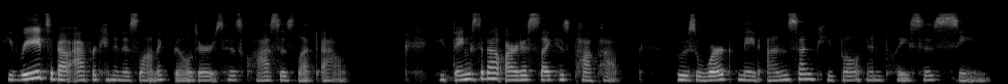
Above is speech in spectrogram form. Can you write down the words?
He reads about African and Islamic builders his classes left out. He thinks about artists like his pop-pop, whose work made unsung people and places seen.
